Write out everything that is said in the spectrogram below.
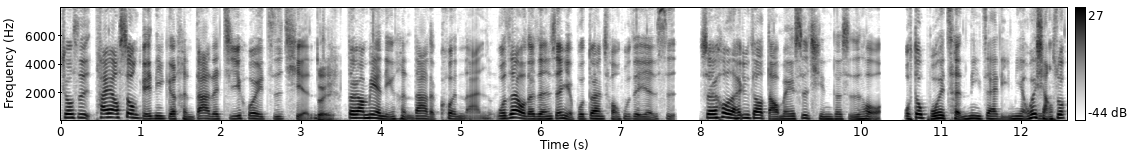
就是他要送给你一个很大的机会之前，对，都要面临很大的困难。我在我的人生也不断重复这件事，所以后来遇到倒霉事情的时候，我都不会沉溺在里面，我会想说，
